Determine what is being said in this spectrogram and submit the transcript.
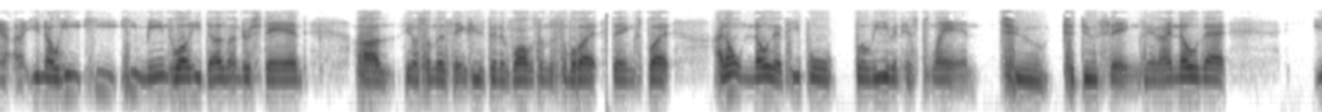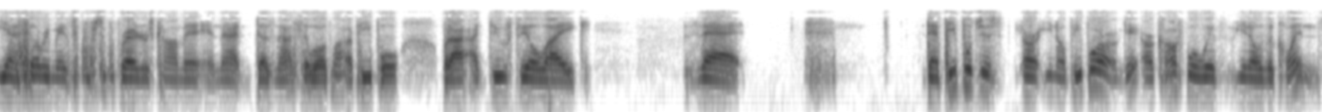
uh, you know, he he he means well. He does understand, uh, you know, some of the things he's been involved in some of the things, but I don't know that people believe in his plan to to do things. And I know that yes, Hillary made a super, predators comment, and that does not sit well with a lot of people. But I, I do feel like that that people just are you know people are get, are comfortable with you know the Clintons.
